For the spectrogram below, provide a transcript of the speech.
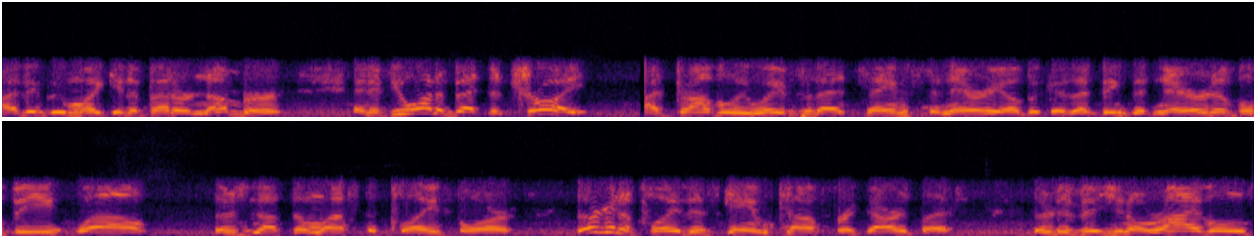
I think we might get a better number. And if you want to bet Detroit, I'd probably wait for that same scenario because I think the narrative will be, well, there's nothing left to play for. They're going to play this game tough regardless. They're divisional rivals.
